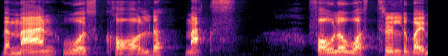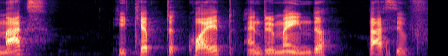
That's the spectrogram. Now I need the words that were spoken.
The man was called Max. Fowler was thrilled by Max. He kept quiet and remained passive.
